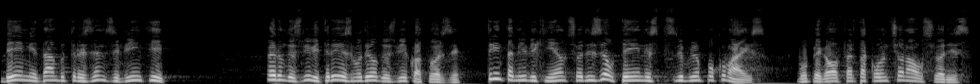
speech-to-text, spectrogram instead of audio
BMW 320 ano 2013, modelo 2014. 30.500, senhores, eu tenho nesse possível um pouco mais. Vou pegar a oferta condicional, senhores.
